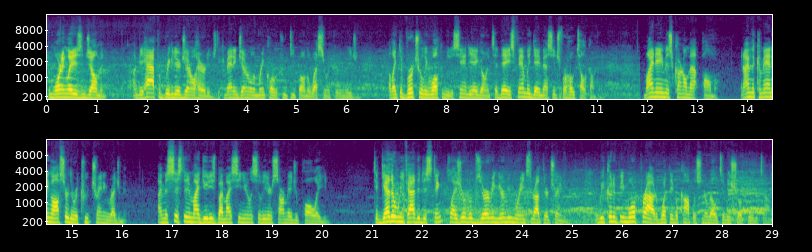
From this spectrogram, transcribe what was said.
Good morning, ladies and gentlemen. On behalf of Brigadier General Heritage, the commanding general of the Marine Corps Recruit Depot in the Western Recruiting Region, I'd like to virtually welcome you to San Diego in today's Family Day message for Hotel Company. My name is Colonel Matt Palma, and I'm the commanding officer of the Recruit Training Regiment. I'm assisted in my duties by my senior enlisted leader, Sergeant Major Paul Egan. Together, we've had the distinct pleasure of observing your new Marines throughout their training, and we couldn't be more proud of what they've accomplished in a relatively short period of time.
